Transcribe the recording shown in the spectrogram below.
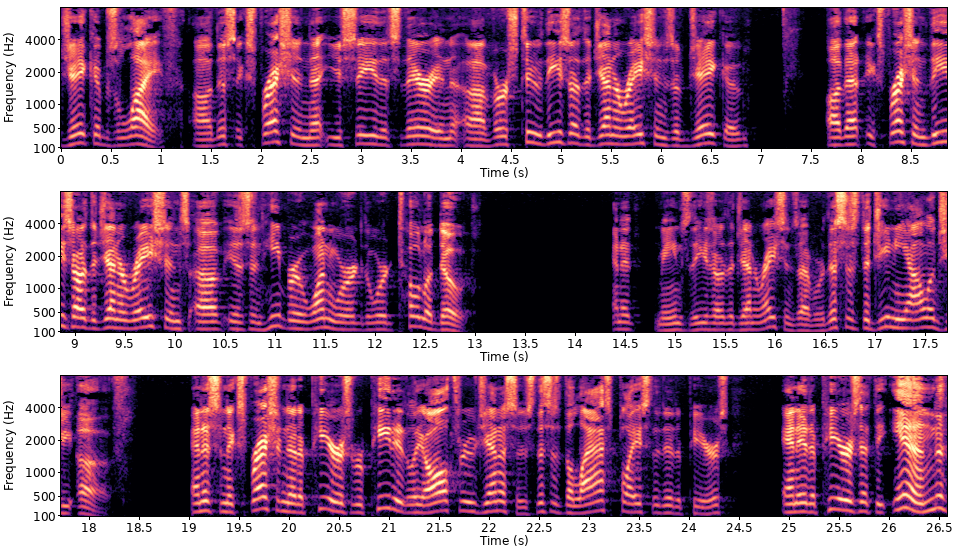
Jacob's life. Uh, this expression that you see that's there in uh, verse 2 these are the generations of Jacob uh, that expression, these are the generations of, is in Hebrew one word, the word toledot. And it means these are the generations of, or this is the genealogy of. And it's an expression that appears repeatedly all through Genesis. This is the last place that it appears. And it appears at the end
